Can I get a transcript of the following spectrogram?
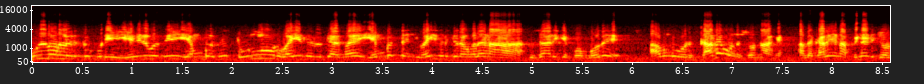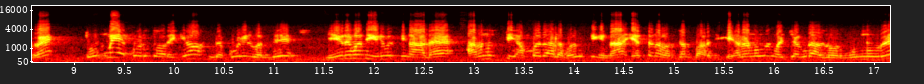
உள்ளூர்ல இருக்கக்கூடிய எழுபது எண்பது தொண்ணூறு வயது இருக்காங்க எண்பத்தஞ்சு வயது இருக்கிறவங்கள நான் விசாரிக்க போகும்போது அவங்க ஒரு கதை ஒண்ணு சொன்னாங்க. அந்த கதையை நான் பின்னாடி சொல்றேன். தொன்மையை பொறுத்த வரைக்கும் இந்த கோயில் வந்து இருபது இருபத்தி நாலு அறுநூத்தி ஐம்பதால வகுத்தீங்கன்னா எத்தனை வருஷம் பாருங்க. இருநூறு வச்சா கூட அதுல ஒரு முந்நூறு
